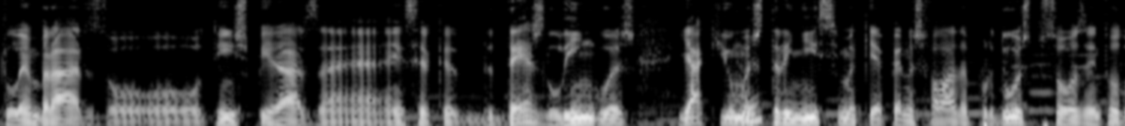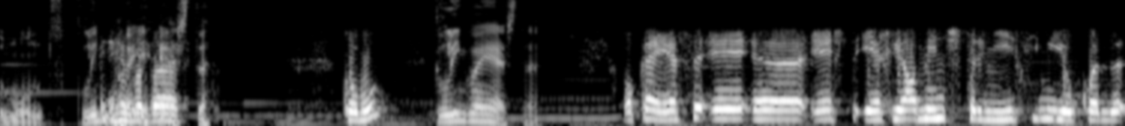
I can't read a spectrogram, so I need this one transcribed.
te, lembrares ou, ou, te inspirares em, em, cerca de 10 línguas e há aqui uma uhum. estranhíssima que é apenas falada por duas pessoas em todo o mundo. Que língua é, é esta? Como? Que língua é esta? Ok, essa é, esta é realmente estranhíssima e eu quando...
